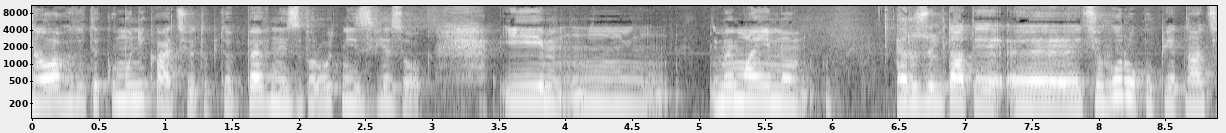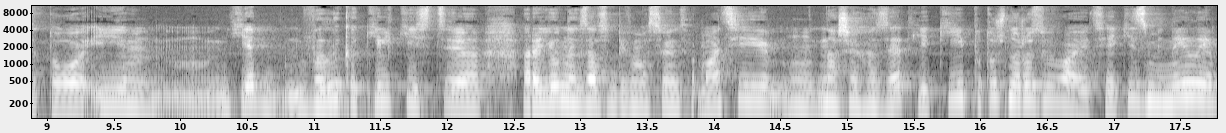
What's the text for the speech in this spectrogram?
налагодити комунікацію, тобто певний зворотній зв'язок. І ми маємо. Результати е, цього року, 15-го, і є велика кількість е, районних засобів масової інформації, наших газет, які потужно розвиваються, які змінили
